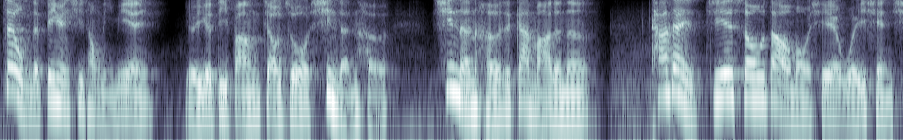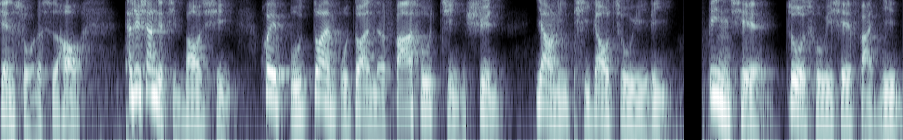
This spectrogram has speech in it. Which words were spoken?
在我们的边缘系统里面有一个地方叫做杏仁核。杏仁核是干嘛的呢？它在接收到某些危险线索的时候，它就像个警报器，会不断不断的发出警讯，要你提高注意力。并且做出一些反应，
